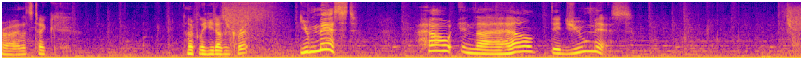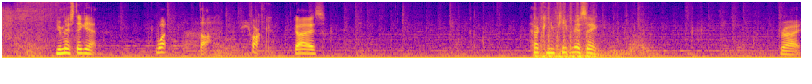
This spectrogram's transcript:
Alright, let's take... Hopefully he doesn't crit. You missed! How in the hell did you miss? You missed again. What the fuck, guys? How can you keep missing? Right.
